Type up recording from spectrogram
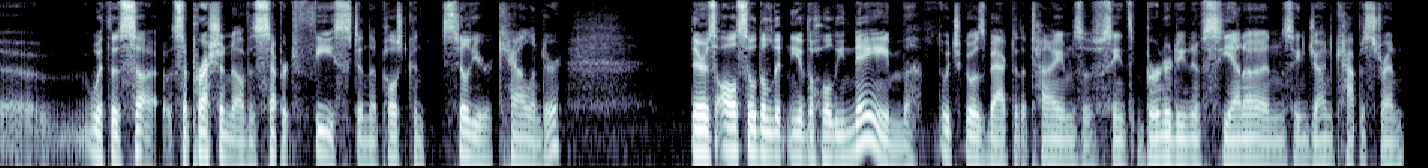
uh, with the su- suppression of a separate feast in the post conciliar calendar. There's also the Litany of the Holy Name, which goes back to the times of Saints Bernardine of Siena and Saint John Capistran,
